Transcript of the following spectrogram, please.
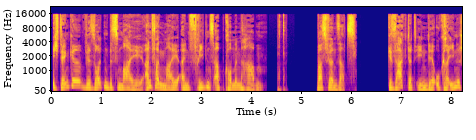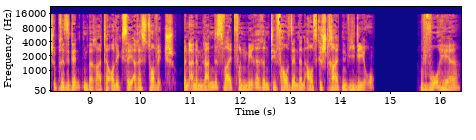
Ich denke, wir sollten bis Mai, Anfang Mai, ein Friedensabkommen haben. Was für ein Satz. Gesagt hat ihn der ukrainische Präsidentenberater Alexei Arestowitsch in einem landesweit von mehreren TV-Sendern ausgestrahlten Video. Woher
